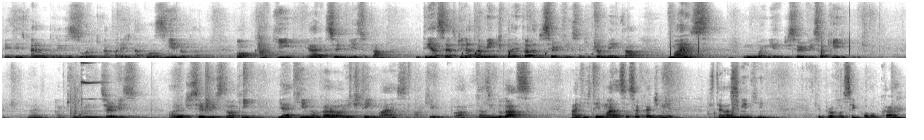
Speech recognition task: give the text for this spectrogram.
Tem até espera com televisor aqui na parede da cozinha, meu cara. Ó, aqui é a área de serviço, tá? E tem acesso diretamente para a entrada de serviço aqui também, tá? Mais um banheiro de serviço aqui, né? Aqui um banheiro de serviço, a área de serviço estão aqui. E aqui, meu caro, a gente tem mais, aqui a casinha do gás. Aqui a gente tem mais essa sacadinha, esse terracinho aqui, que é para você colocar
